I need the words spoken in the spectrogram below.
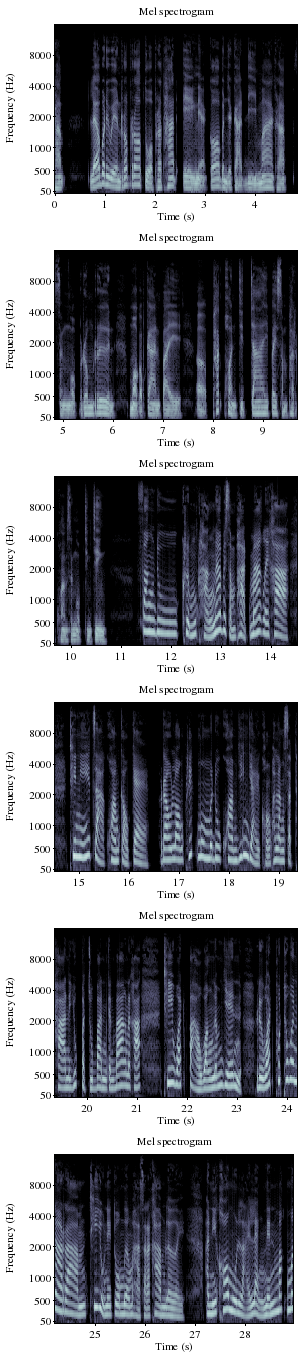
ครับ แล้วบริเวณรอบๆ ตัวพระธาตุเองเนี่ยก็บรรยากาศดีมากครับ สงบร่มรื่น เหมาะกับการไปเอ่อพักผ่อนจิตใจไปสัมผัสความสงบจริง ฟังดูขรึมขลังน่าไปสัมผัสมากเลยค่ะ ทีนี้จากความเก่าแก่ เราลองพลิกมุมมาดูความยิ่งใหญ่ของพลังศรัทธาในยุคปัจจุบันกันบ้างนะคะ ที่วัดป่าวังน้ำเย็น หรือวัดพุทธวนารามที่อยู่ในตัวเมืองมหาสารคามเลย อันนี้ข้อมูลหลายแหล่งเน้นม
